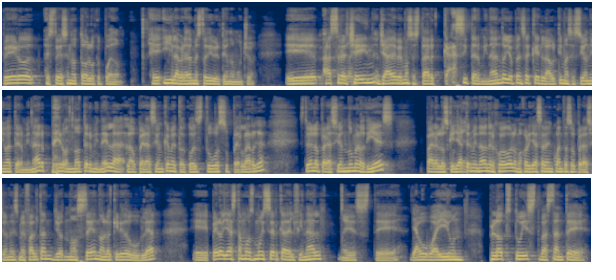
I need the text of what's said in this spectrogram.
pero estoy haciendo todo lo que puedo. Eh, y la verdad me estoy divirtiendo mucho. Eh, Astral Chain ya debemos estar casi terminando. Yo pensé que la última sesión iba a terminar, pero no terminé. La, la operación que me tocó estuvo súper larga. Estoy en la operación número 10. Para los que ya terminaron el juego, a lo mejor ya saben cuántas operaciones me faltan. Yo no sé, no lo he querido googlear, eh, pero ya estamos muy cerca del final. Este, ya hubo ahí un plot twist bastante,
